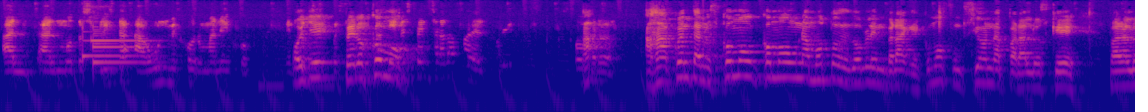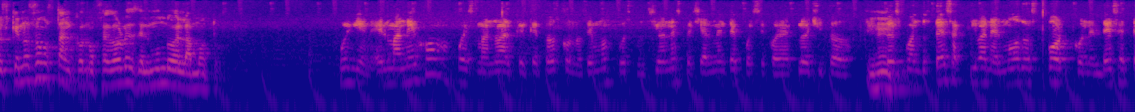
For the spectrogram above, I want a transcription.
al, al motociclista a un mejor manejo. Oye, pues, pero ¿cómo? es pensada para el Oh, Ah. Ajá, cuéntanos, ¿cómo, ¿cómo una moto de doble embrague? ¿Cómo funciona para los, que, para los que no somos tan conocedores del mundo de la moto? Muy bien, el manejo pues manual que, que todos conocemos pues funciona especialmente pues con el clutch y todo. Ujú. Entonces cuando ustedes activan el modo Sport con el DST,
